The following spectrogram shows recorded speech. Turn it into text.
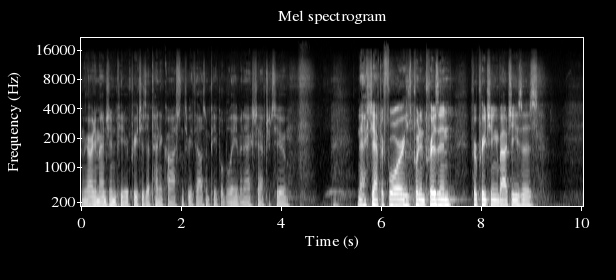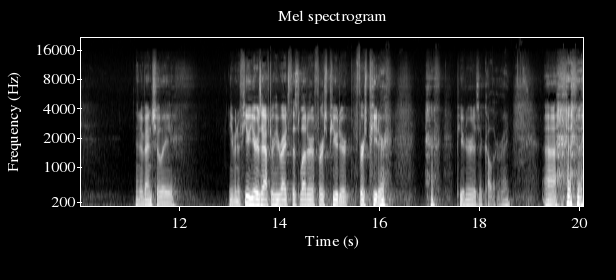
We already mentioned Peter preaches at Pentecost and 3,000 people believe in Acts chapter 2. In Acts chapter 4, he's put in prison for preaching about Jesus. And eventually, even a few years after he writes this letter of First Peter, First Peter, Peter is a color, right? Uh,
